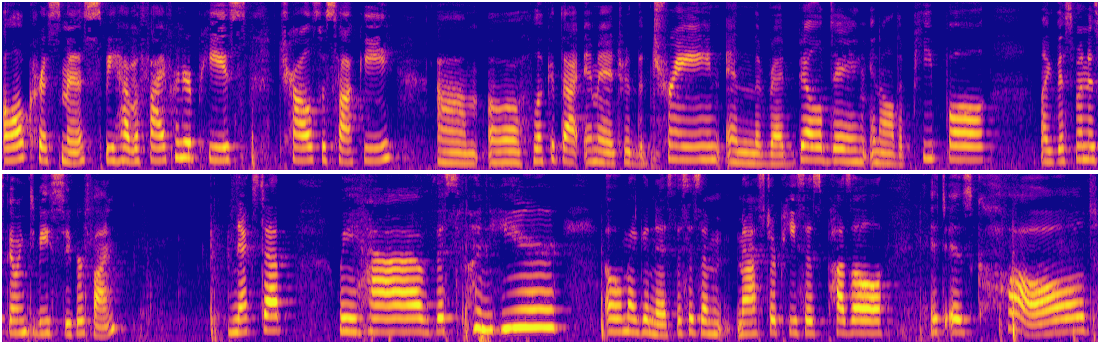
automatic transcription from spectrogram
all Christmas. We have a 500 piece Charles Wysocki. Um, oh, look at that image with the train and the red building and all the people. Like this one is going to be super fun. Next up, we have this one here. Oh my goodness, this is a Masterpieces puzzle. It is called,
